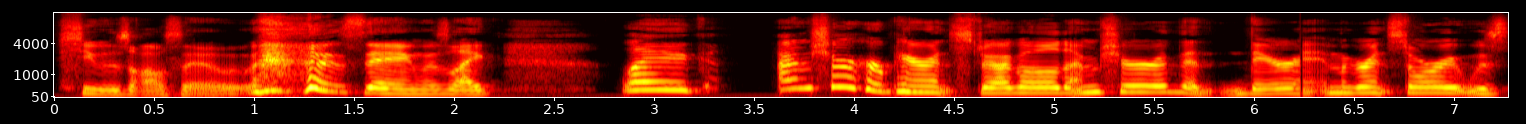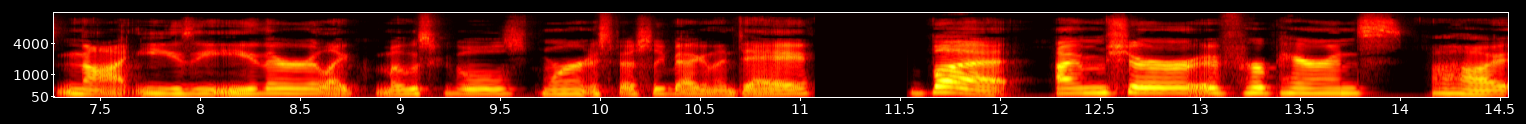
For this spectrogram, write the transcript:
she was also saying was like, like I'm sure her parents struggled. I'm sure that their immigrant story was not easy either. Like most people's weren't, especially back in the day. But I'm sure if her parents, oh,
